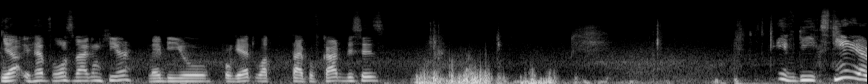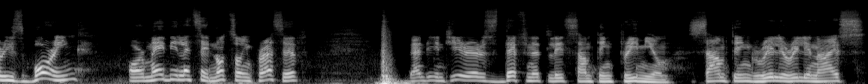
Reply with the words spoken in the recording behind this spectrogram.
Yeah you have Volkswagen here. Maybe you forget what type of car this is. If the exterior is boring or maybe let's say not so impressive then the interior is definitely something premium something really really nice.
